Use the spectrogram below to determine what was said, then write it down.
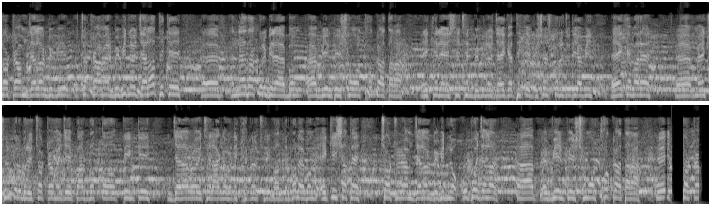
চট্টগ্রাম জেলার চট্টগ্রামের বিভিন্ন জেলা থেকে নেতাকর্মীরা এবং বিএনপির সমর্থকরা তারা এখানে এসেছেন বিভিন্ন জায়গা থেকে। বিশেষ করে যদি আমি একেবারে মেনশন করে বলি, চট্টগ্রামে যে পার্বত্য তিনটি জেলা রয়েছে, রাঙ্গামাটি, খাগড়াছড়ি, বান্দরবন এবং একই সাথে চট্টগ্রাম জেলার বিভিন্ন উপজেলার বিএনপির সমর্থকরা তারা এই চট্টগ্রাম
